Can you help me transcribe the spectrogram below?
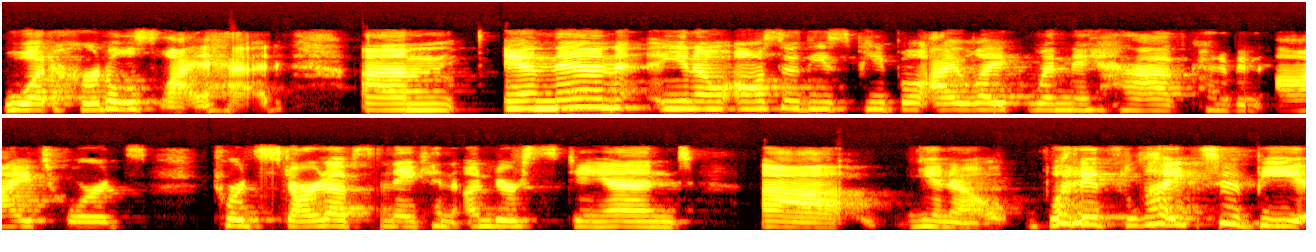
what hurdles lie ahead um, and then you know also these people i like when they have kind of an eye towards towards startups and they can understand uh, you know what it's like to be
